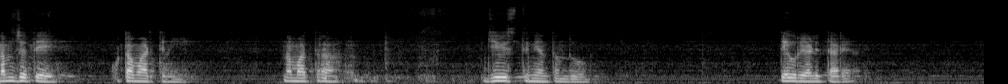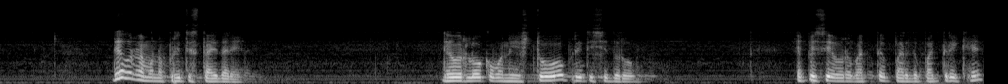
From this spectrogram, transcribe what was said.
ನಮ್ಮ ಜೊತೆ ಊಟ ಮಾಡ್ತೀನಿ, ನಮ್ಮ ಹತ್ರ ಜೀವಿಸ್ತೀನಿ ಅಂತಂದು ದೇವರು ಹೇಳಿದ್ದಾರೆ. ದೇವರು ನಮ್ಮನ್ನು ಪ್ರೀತಿಸ್ತಾ ಇದ್ದಾರೆ. ದೇವರ ಲೋಕವನ್ನು ಎಷ್ಟೋ ಪ್ರೀತಿಸಿದರು. ಎ ಸಿ ಅವರ ಬತ್ತ ಬರೆದ ಪತ್ರಿಕೆ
